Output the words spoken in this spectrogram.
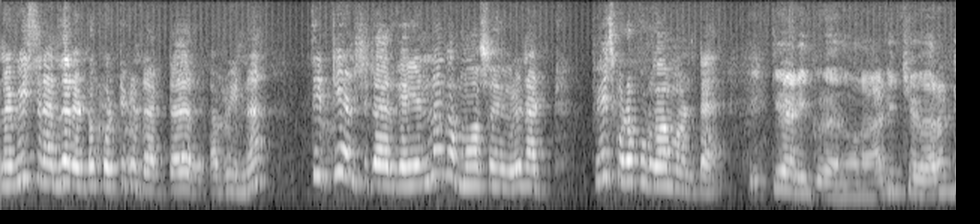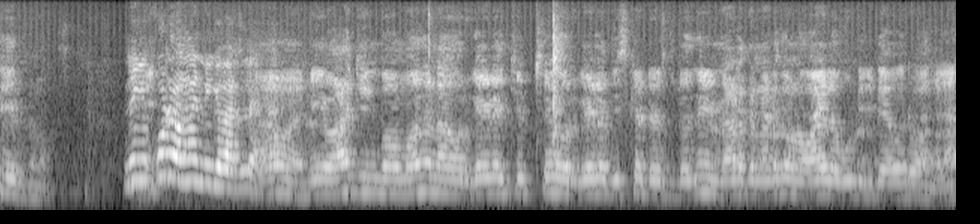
நான் வீசி நடந்தால் ரெண்டும் கொட்டிக்கும் டாக்டர் அப்படின்னு திட்டி அனுப்பிச்சிட்டாருங்க என்னங்க மோசம் இவரு? நான் ஃபீஸ் கூட கொடுக்காம வந்துட்டேன். திட்டி அடிக்கக்கூடாது உன்னை அடித்து விரட்டி இருக்கணும். நீங்கள் கூட வாங்க நீங்கள் வரல. ஆமாம் நீ வாக்கிங் போகும்போது நான் ஒரு கையில் சிப்ஸு ஒரு கையில் பிஸ்கட் எடுத்துகிட்டு வந்து நடக்க நடக்க உன்னை வாயில் ஊட்டிக்கிட்டே வருவாங்களா?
